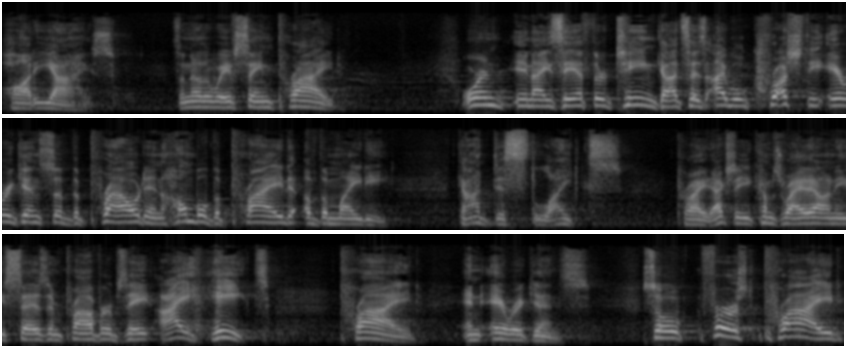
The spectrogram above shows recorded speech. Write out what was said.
haughty eyes. It's another way of saying pride. Or in, in, Isaiah 13, God says, I will crush the arrogance of the proud and humble the pride of the mighty. God dislikes pride. Actually, he comes right out and he says in Proverbs 8, I hate pride and arrogance. So, first, pride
